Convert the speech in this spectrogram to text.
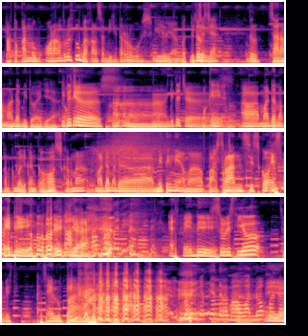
patokan lu orang terus lu bakal sedih terus gitu Iya, ya buat betul. Ya Betul. saran madam itu aja gitu Oke. Cus. Heeh. Nah, gitu Cus. Oke, uh, Madam akan kembalikan ke host karena Madam ada meeting nih sama Pak Francisco SPD. Oh iya. Apa tadi SPD? SPD. Sulistio. Sulit, saya lupa. Gue ingetnya dermawan doang madam.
